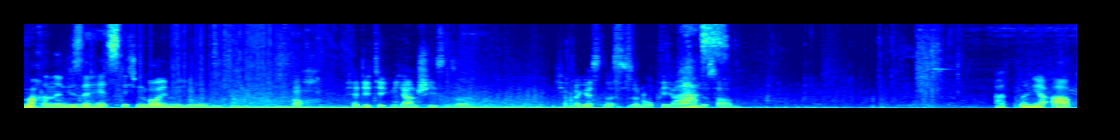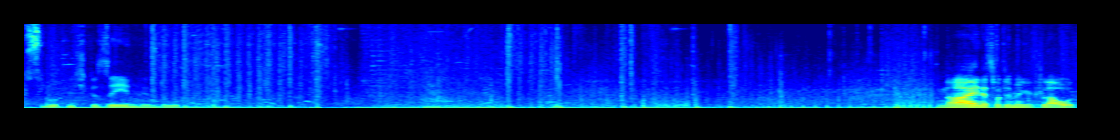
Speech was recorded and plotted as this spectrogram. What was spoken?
Machen denn diese hässlichen Bäume hier oben? Och, ich hätte die Tick nicht anschießen sollen. Ich habe vergessen, dass sie so einen OP-Radius haben. Hat man ja absolut nicht gesehen, den Dude. Nein, jetzt wird er mir geklaut.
